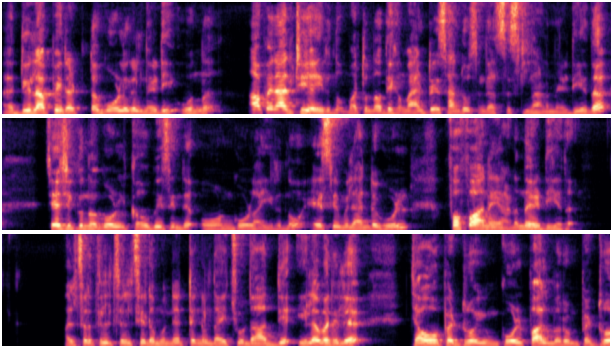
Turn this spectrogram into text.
ഡ്യുലാപ്പ് ഇരട്ട ഗോളുകൾ നേടി. ഒന്ന് ആ പെനാൽറ്റി ആയിരുന്നു. മറ്റൊന്ന് അദ്ദേഹം ആൻഡ്രി സാൻഡോസിന്റെ അസിസ്റ്റിലാണ് നേടിയത്. ശേഷിക്കുന്ന ഗോൾ കൗബീസിന്റെ ഓൺ ഗോൾ ആയിരുന്നു. എ സി മിലാന്റെ ഗോൾ ഫൊഫാനയാണ് നേടിയത്. മത്സരത്തിൽ ചെൽസിയുടെ മുന്നേറ്റങ്ങൾ നയിച്ചുകൊണ്ട് ആദ്യ ഇലവനിൽ ജാവോ പെഡ്രോയും കോൾ പാൽമറും പെഡ്രോ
